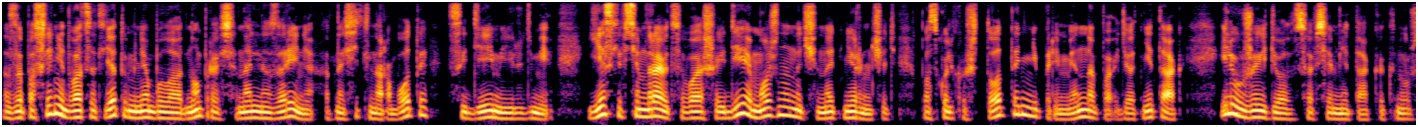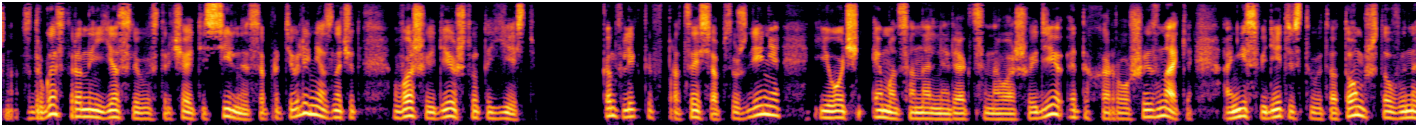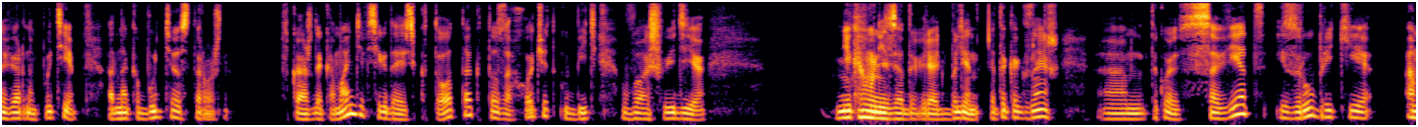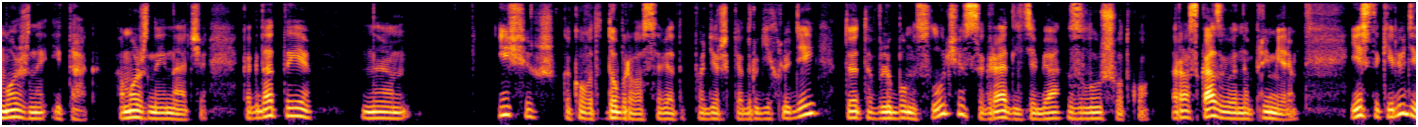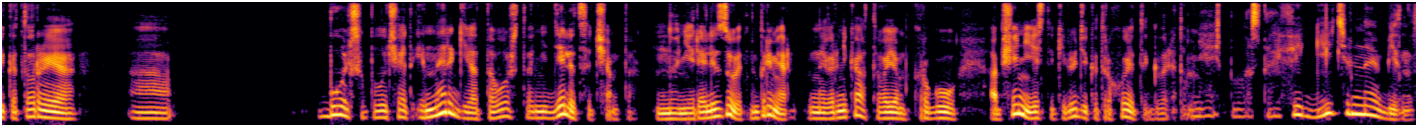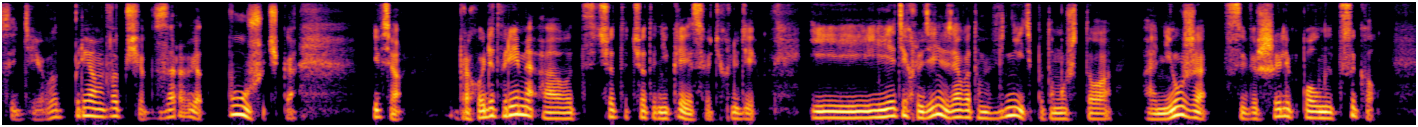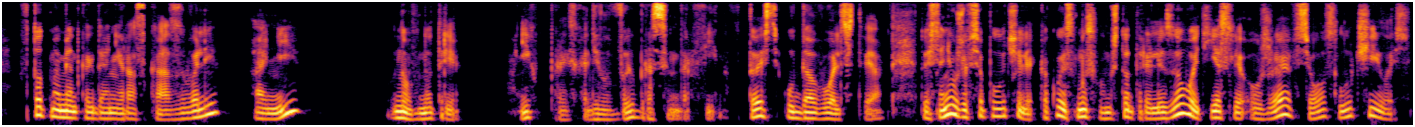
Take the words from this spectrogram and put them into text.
За последние 20 лет у меня было одно профессиональное озарение относительно работы с идеями и людьми. Если всем нравится ваша идея, можно начинать нервничать, поскольку что-то непременно пойдет не так, или уже идет совсем не так, как нужно. С другой стороны, если вы встречаете сильное сопротивление, значит, в вашей идее что-то есть конфликты в процессе обсуждения и очень эмоциональная реакция на вашу идею — это хорошие знаки. Они свидетельствуют о том, что вы на верном пути. Однако будьте осторожны. В каждой команде всегда есть кто-то, кто захочет убить вашу идею. Никому нельзя доверять. Блин, это как, знаешь, эм, такой совет из рубрики «А можно и так, а можно иначе». Когда ты эм, ищешь какого-то доброго совета, поддержки от других людей, то это в любом случае сыграет для тебя злую шутку. Рассказываю на примере. Есть такие люди, которые а, больше получают энергии от того, что они делятся чем-то, но не реализуют. Например, наверняка в твоем кругу общения есть такие люди, которые ходят и говорят, у меня есть просто офигительная бизнес-идея, вот прям вообще взорвет, пушечка. И все проходит время, а вот что-то что не клеится у этих людей. И этих людей нельзя в этом винить, потому что они уже совершили полный цикл. В тот момент, когда они рассказывали, они, ну, внутри, у них происходил выброс эндорфинов, то есть удовольствие. То есть они уже все получили. Какой смысл им что-то реализовывать, если уже все случилось?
